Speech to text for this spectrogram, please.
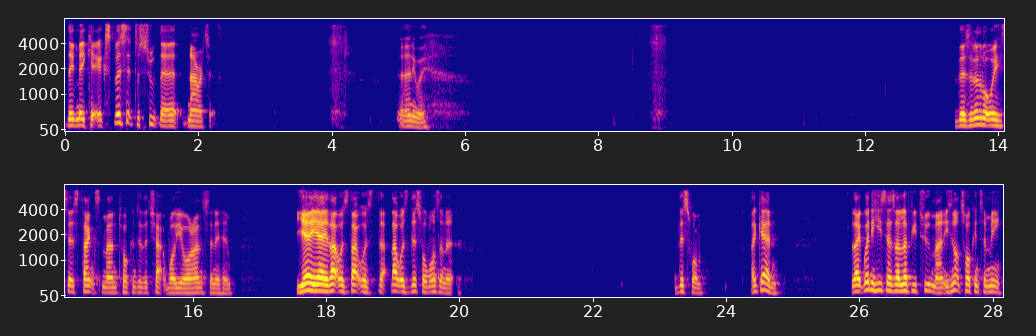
they make it explicit to suit their narrative. Anyway. There's another one where he says, "Thanks, man," talking to the chat while you are answering him. Yeah, yeah, that was that was that, that was this one, wasn't it? This one. Again. Like when he says I love you too, man, he's not talking to me.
